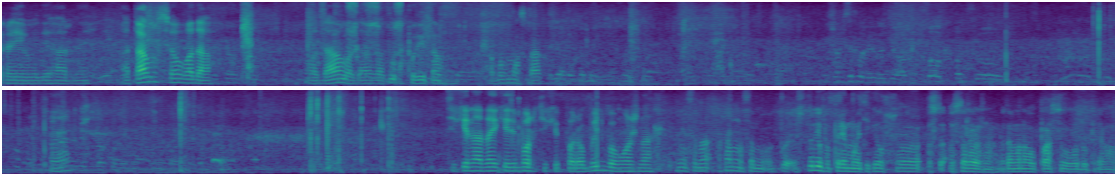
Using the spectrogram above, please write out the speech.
Краєвиди гарні. А там все вода. Вода, вода, вода. Спуск поди там. Або в мостах. Так. Тільки треба якісь бортики поробити, бо можна. Ні, саме, а там саме, туди по прямой, тільки осо- осо- осторожно, бо там вона упасть у воду прямо.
